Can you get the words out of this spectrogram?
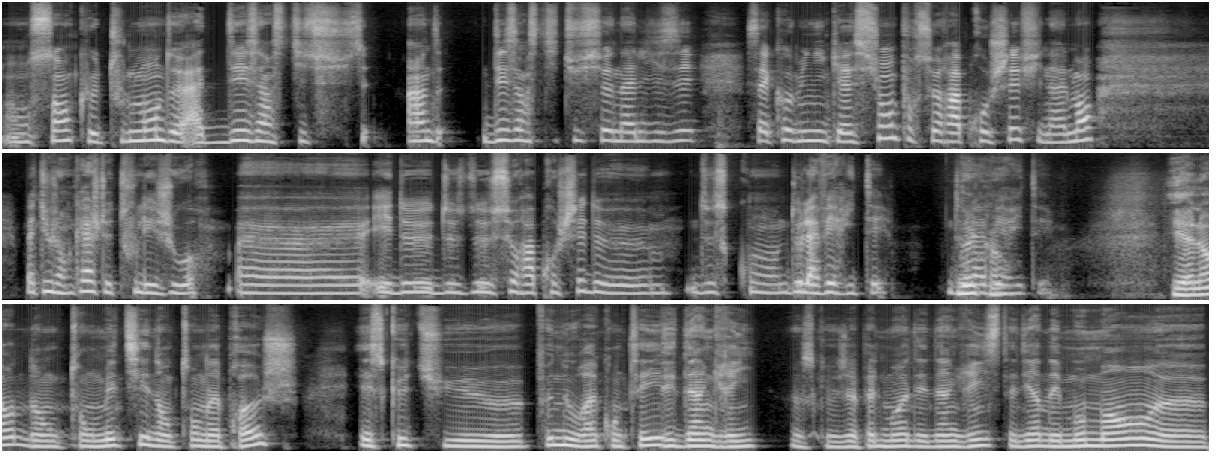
on sent que tout le monde a désinstitutionnalisé sa communication pour se rapprocher finalement bah, du langage de tous les jours euh, et de, de, se rapprocher de, de, ce qu'on, de la vérité. De la vérité. Et alors, dans ton métier, dans ton approche, est-ce que tu euh, peux nous raconter des dingueries? Ce que j'appelle moi des dingueries, c'est-à-dire des moments euh,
